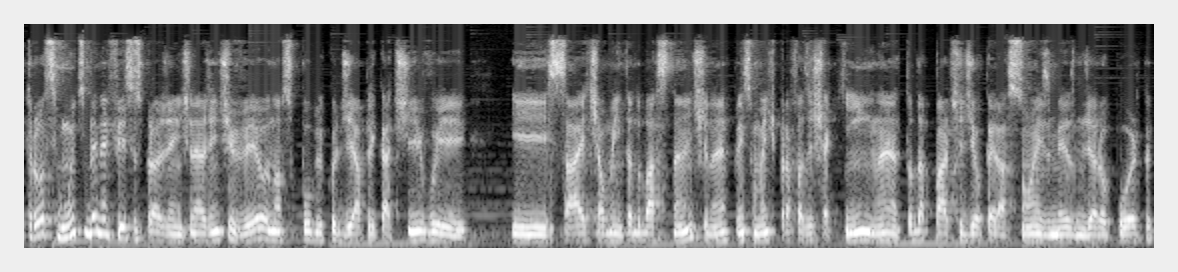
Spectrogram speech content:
trouxe muitos benefícios para a gente, né? A gente vê o nosso público de aplicativo e, e site aumentando bastante, né? Principalmente para fazer check-in, né? Toda a parte de operações mesmo de aeroporto.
